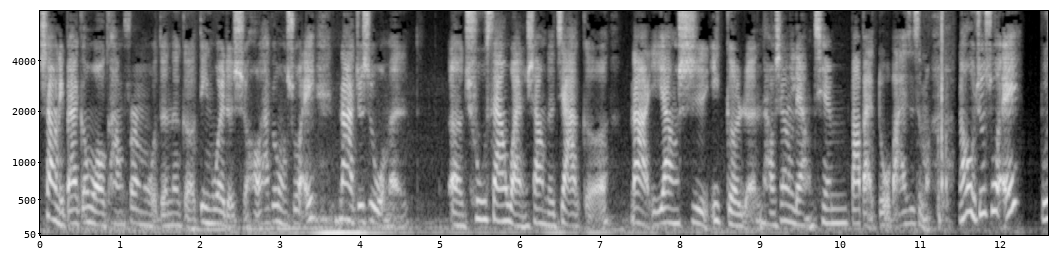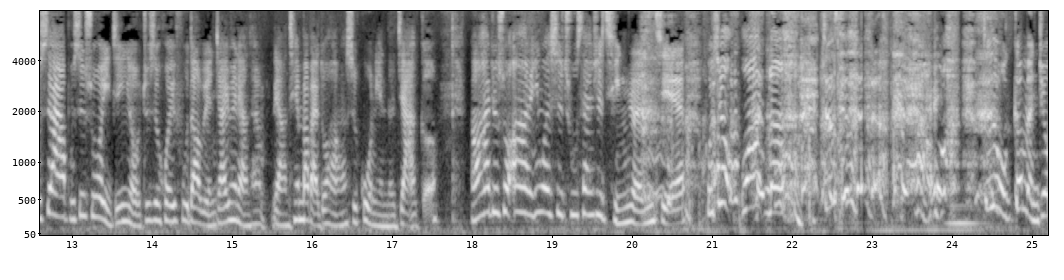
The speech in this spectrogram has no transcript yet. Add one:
上礼拜跟我 confirm 我的那个定位的时候，他跟我说，诶，那就是我们呃初三晚上的价格，那一样是一个人好像两千八百多吧，还是什么？然后我就说，诶。不是啊，不是说已经有就是恢复到原价，因为两千两千八百多好像是过年的价格。然后他就说啊，因为是初三是情人节，我就完了，就是 我，就是我根本就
